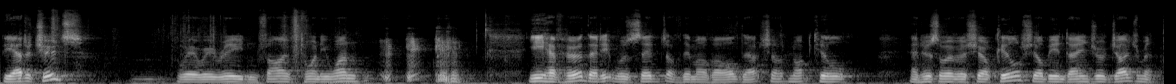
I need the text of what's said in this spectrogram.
Beatitudes, where we read in 521 Ye have heard that it was said of them of old, Thou shalt not kill, and whosoever shall kill shall be in danger of judgment.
